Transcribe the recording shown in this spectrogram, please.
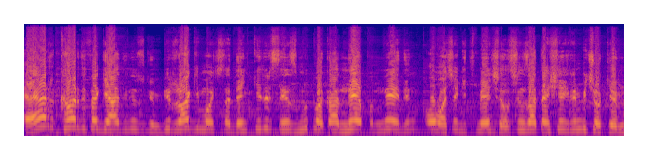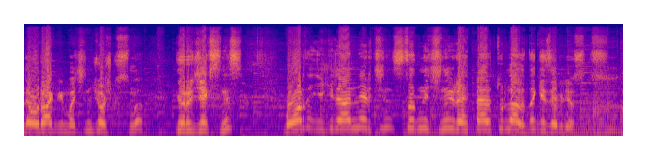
Eğer Cardiff'e geldiğiniz gün bir rugby maçına denk gelirseniz mutlaka ne yapın ne edin o maça gitmeye çalışın. Zaten şehrin birçok yerinde o rugby maçının coşkusunu göreceksiniz. Bu arada ilgilenenler için stadın içini rehber turlarla da gezebiliyorsunuz.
